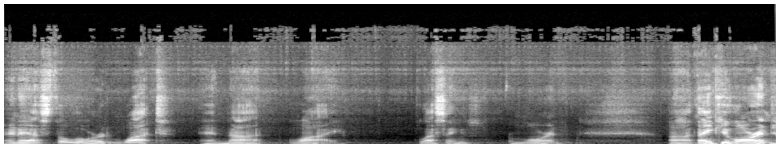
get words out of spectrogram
and ask the Lord what and not why. Blessings from Lauren. Uh, thank you, Lauren.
